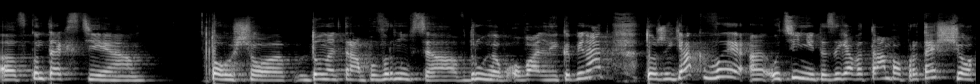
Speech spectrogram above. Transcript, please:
в контексті. Того, що Дональд Трамп повернувся вдруге в овальний кабінет. Тож, як ви е, оцінюєте заяви Трампа про те, що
